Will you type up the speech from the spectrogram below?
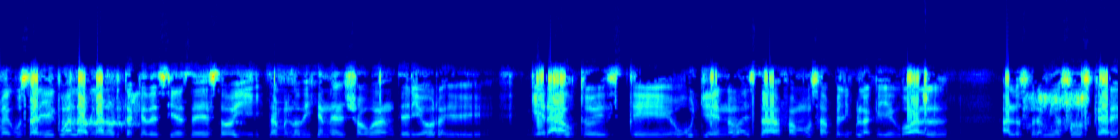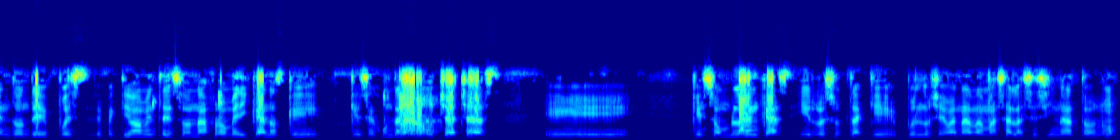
me gustaría igual hablar ahorita que decías de esto y también lo dije en el show anterior, eh, Get Out, este, Huye, ¿no? Esta famosa película que llegó al, a los premios Oscar en donde pues efectivamente son afroamericanos que, que se juntan con muchachas eh, que son blancas y resulta que pues los lleva nada más al asesinato, ¿no?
